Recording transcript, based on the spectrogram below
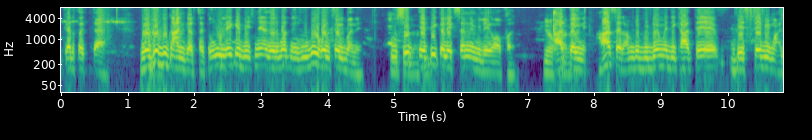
कर सकता है वो भी दुकान कर सकता है वो लेके बेचने की ज़रूरत नहीं वो भी होलसेल बने। वो सिर्फ़ एपी कलेक्शन में मिलेगा ऑफ़र और कहीं नहीं। हाँ सर हम जो वीडियो में दिखाते हैं बेचते भी माल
